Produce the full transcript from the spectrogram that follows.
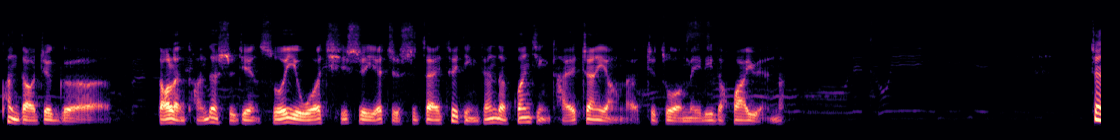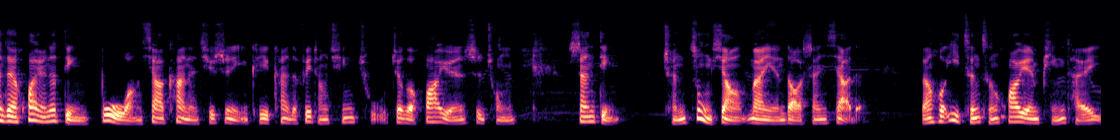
碰到这个。导览团的时间，所以我其实也只是在最顶端的观景台瞻仰了这座美丽的花园了。站在花园的顶部往下看呢，其实你可以看得非常清楚，这个花园是从山顶呈纵向蔓延到山下的，然后一层层花园平台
